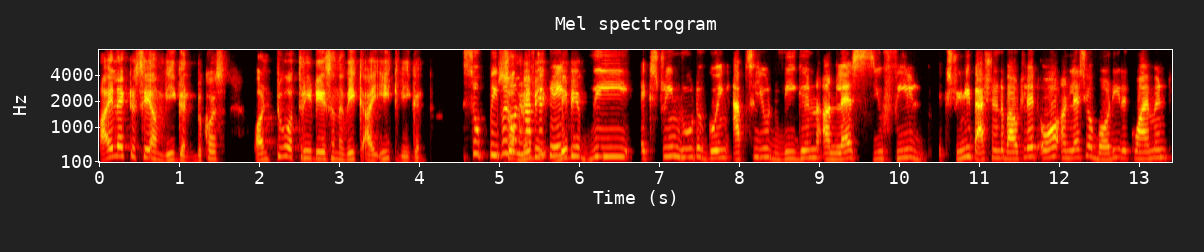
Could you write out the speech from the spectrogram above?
I like to say I'm vegan because on two or three days in the week, I eat vegan. So people so don't maybe, have to take maybe, the extreme route of going absolute vegan unless you feel extremely passionate about it or unless your body requirement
